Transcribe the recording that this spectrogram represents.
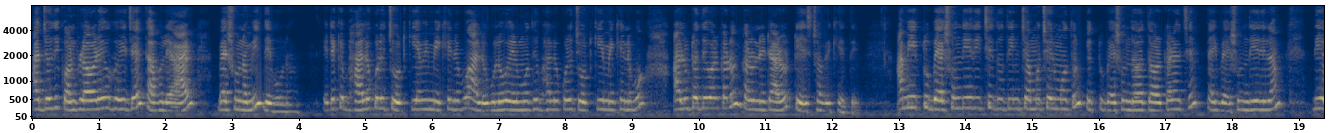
আর যদি কর্নফ্লাওয়ারেও হয়ে যায়, তাহলে আর বেসন আমি দেব না। এটাকে ভালো করে চটকিয়ে আমি মেখে নেব। আলুগুলোও এর মধ্যে ভালো করে চটকিয়ে মেখে নেব। আলুটা দেওয়ার কারণ কারণ এটা আরও টেস্ট হবে খেতে। আমি একটু বেসন দিয়ে দিচ্ছি দু তিন চামচের মতন। একটু বেসন দেওয়ার দরকার আছে, তাই বেসন দিয়ে দিলাম। দিয়ে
